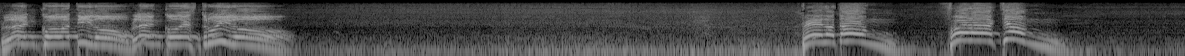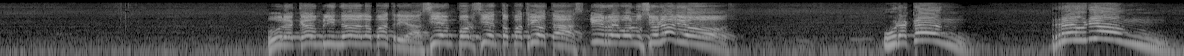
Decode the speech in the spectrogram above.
Blanco abatido, blanco destruido. Pelotón, fuera de acción. Huracán blindado de la patria, 100% patriotas y revolucionarios. Huracán, reunión.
